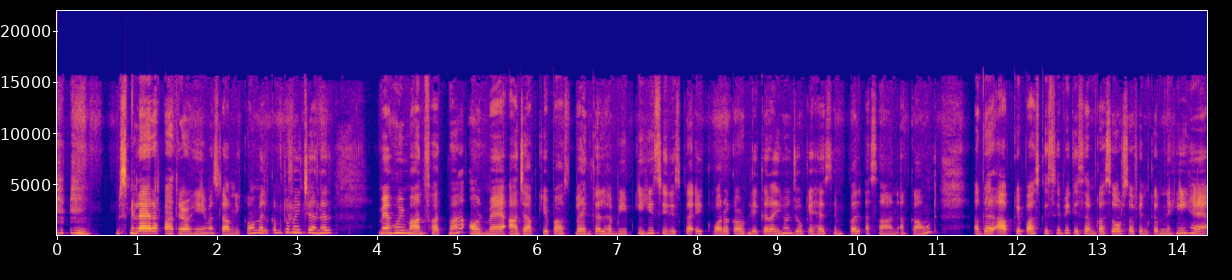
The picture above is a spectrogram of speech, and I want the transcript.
बसमीम अल्लाम वेलकम टू माय चैनल। मैं हूँ ईमान फातिमा और मैं आज आपके पास बैंक अल हबीब की ही सीरीज़ का एक और अकाउंट लेकर आई हूँ, जो कि है सिंपल, आसान अकाउंट। अगर आपके पास किसी भी किस्म का सोर्स ऑफ़ इनकम नहीं है,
